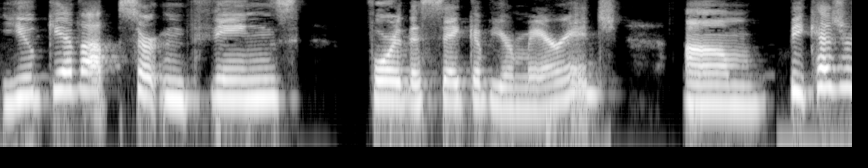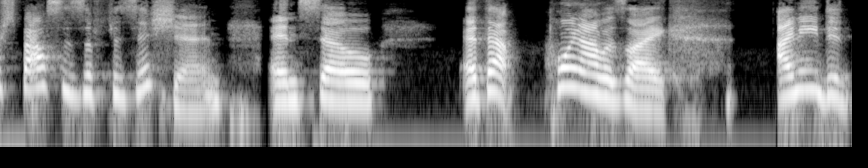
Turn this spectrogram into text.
you give up certain things for the sake of your marriage um because your spouse is a physician. And so at that point I was like I needed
